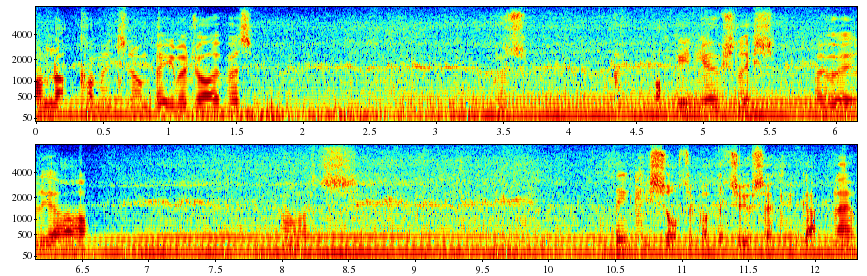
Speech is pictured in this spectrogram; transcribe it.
I'm not commenting on Beamer drivers because they're fucking useless. They really are. Oh, it's. I think he's sort of got the two second gap now.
